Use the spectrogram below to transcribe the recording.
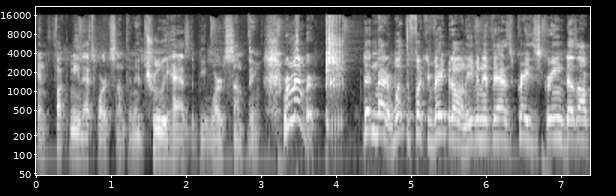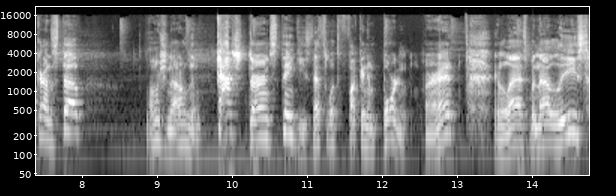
and fuck me, that's worth something. It truly has to be worth something. Remember, doesn't matter what the fuck you're vaping on, even if it has a crazy screen, does all kinds of stuff, long as you're not on them gosh darn stinkies. That's what's fucking important, all right? And last but not least,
